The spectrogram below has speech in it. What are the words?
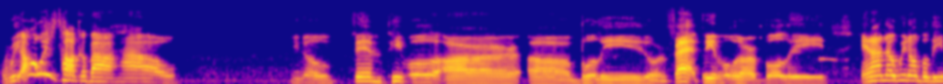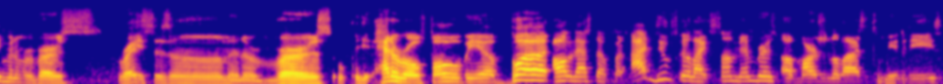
we always talk about how you know femme people are uh, bullied or fat people are bullied, and I know we don't believe in reverse racism and reverse heterophobia, but all of that stuff. But I do feel like some members of marginalized communities,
